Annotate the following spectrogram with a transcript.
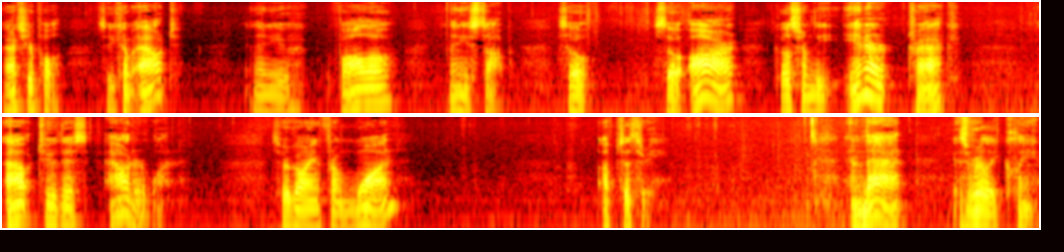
That's your pole. So you come out, and then you follow, then you stop. So, so R goes from the inner track out to this outer one. So we're going from 1 up to 3. And that is really clean.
